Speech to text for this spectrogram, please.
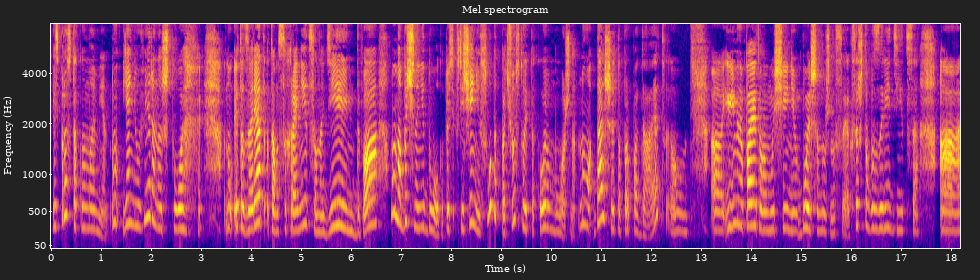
есть просто такой момент. Ну, я не уверена, что ну, этот заряд там сохранится на день, два, ну, он обычно недолго. То есть в течение суток почувствовать такое можно, но дальше это пропадает. Эм, а, и именно поэтому мужчине больше нужно секса, чтобы зарядиться. А,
